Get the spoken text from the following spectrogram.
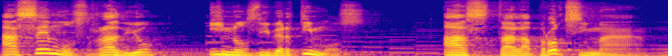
Hacemos radio y nos divertimos. Hasta la próxima.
